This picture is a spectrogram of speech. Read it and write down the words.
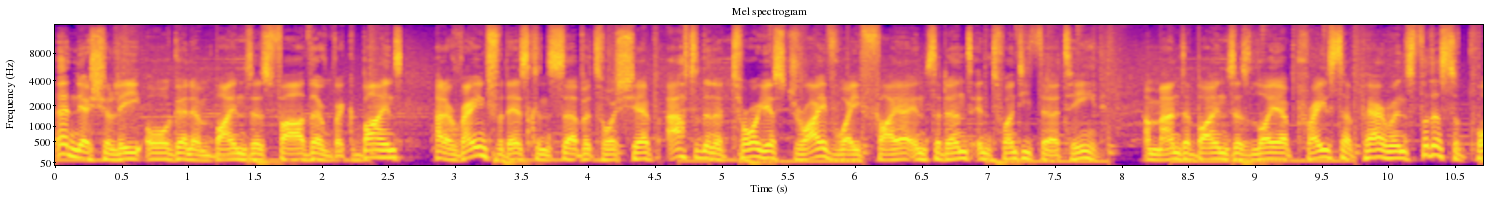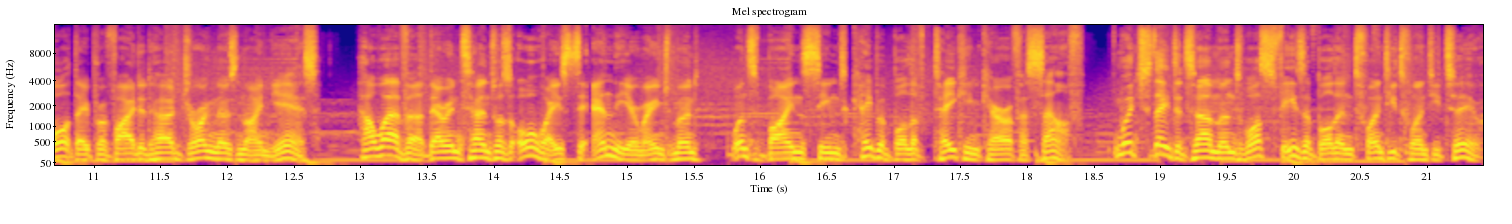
Initially, Organ and Bynes' father, Rick Bynes, had arranged for this conservatorship after the notorious driveway fire incident in 2013. Amanda Bynes' lawyer praised her parents for the support they provided her during those nine years. However, their intent was always to end the arrangement once Bynes seemed capable of taking care of herself, which they determined was feasible in 2022.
